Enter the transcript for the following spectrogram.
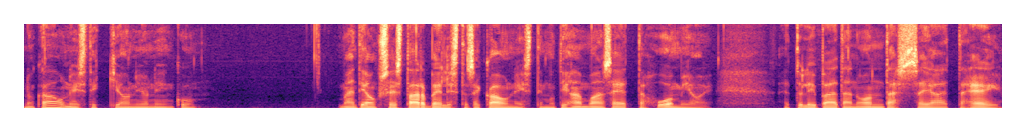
No kauniistikin on jo niin kuin, mä en tiedä onko se edes tarpeellista se kauniisti, mutta ihan vaan se, että huomioi. Että ylipäätään on tässä ja että hei,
